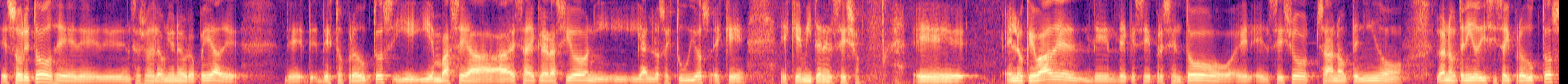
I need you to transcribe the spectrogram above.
eh, sobre todo de, ensayos de la Unión Europea, de, de, estos productos y, en base a, esa declaración y, a los estudios es que, es que emiten el sello. Eh, en lo que va de, que se presentó el, el, sello, ya han obtenido, lo han obtenido 16 productos.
